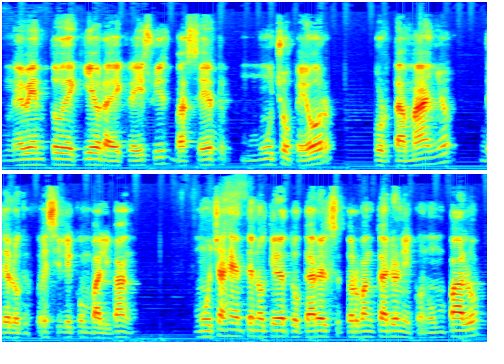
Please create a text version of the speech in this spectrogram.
un evento de quiebra de Credit Suisse va a ser mucho peor por tamaño de lo que fue Silicon Valley Bank. Mucha gente no quiere tocar el sector bancario ni con un palo,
